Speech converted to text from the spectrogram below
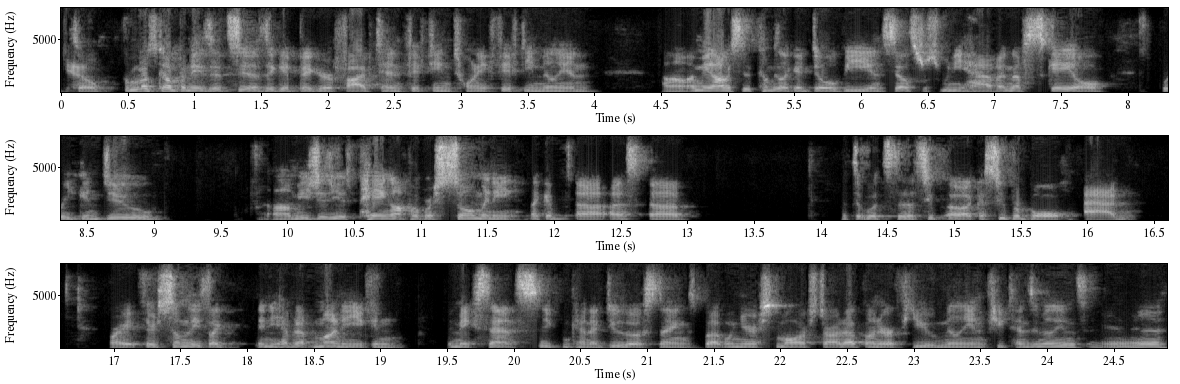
Yeah. so for most companies it's as they get bigger 5 10 15 20 50 million. Uh, i mean obviously companies like adobe and salesforce when you have enough scale where you can do um, you just use paying off over so many, like a, a, what's, what's the super, oh, like a Super Bowl ad, right? There's some of these like, and you have enough money, you can it makes sense. You can kind of do those things. But when you're a smaller startup under a few million, few tens of millions, eh.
